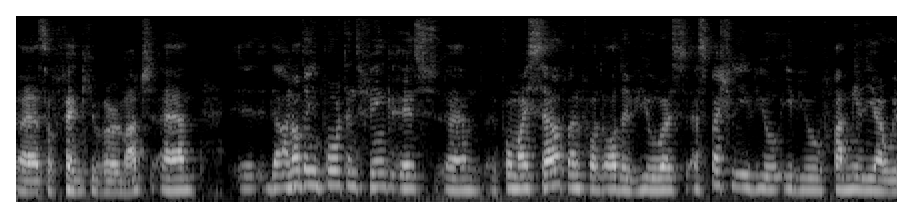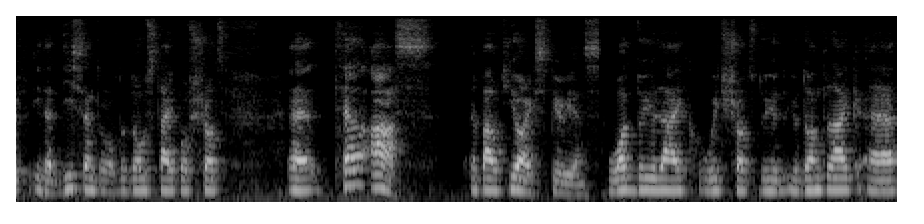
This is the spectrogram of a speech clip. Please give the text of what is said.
Uh, so thank you very much. Um, the, another important thing is um, for myself and for the other viewers, especially if you if you're familiar with either Decent or those type of shots, uh, tell us about your experience. What do you like? Which shots do you, you don't like? Uh,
